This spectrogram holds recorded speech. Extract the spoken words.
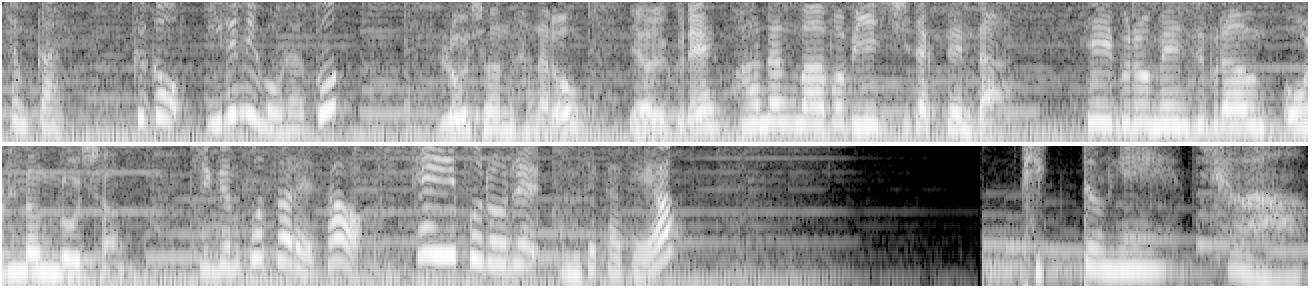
잠깐 그거 이름이 뭐라고? 로션 하나로 내 얼굴에 환한 마법이 시작된다. 헤이브로 맨즈 브라운 올인원 로션. 지금 포털에서 헤이브로를 검색하세요. 빅동의 추억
